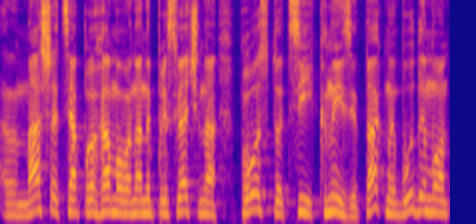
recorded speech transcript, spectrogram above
е, наша ця програма вона не присвячена просто цій книзі. Так, ми будемо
